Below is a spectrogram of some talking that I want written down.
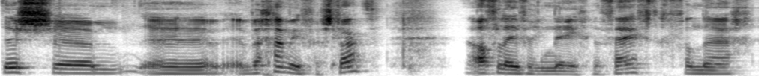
Dus uh, we gaan weer van start. Aflevering 59 vandaag.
